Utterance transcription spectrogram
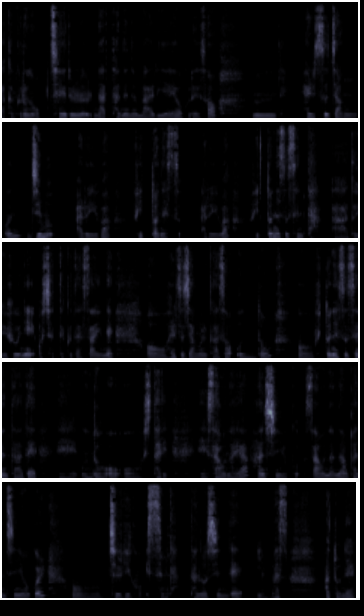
약간 그런 업체를 나타내는 말이에요. 그래서 음, 헬스장은 지무 아르이와 피트니스 あるいはフィットネスセンターというふうにおっしゃってくださいね。어ヘルス장을가서운동 어フィットネスセンターで、えー、運動をしたり、えー、サウナや半身浴サウナな半身浴을어즐기고있습니다楽しんでいます。あとね、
